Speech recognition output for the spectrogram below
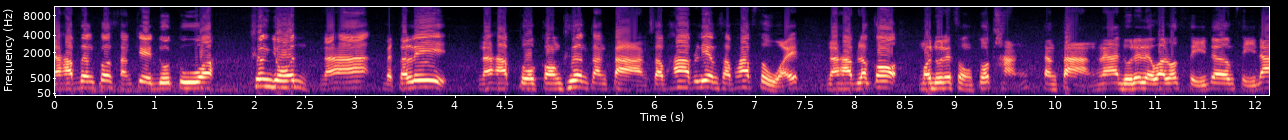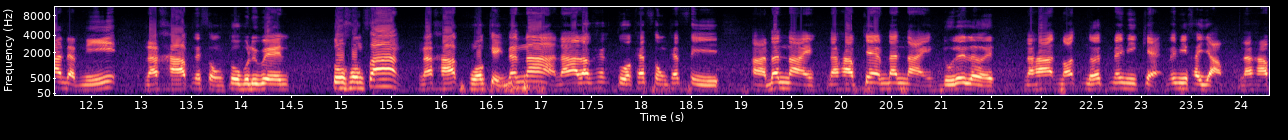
นะครับเบื้องต้นสังเกตดูตัว เครื่องยนต์นะฮะแบตเตอรี่นะครับตัวกองเครื่องต่างๆ สภาพเลี่ยมสภาพสวยนะครับ แล้วก็มาดูในส่วนของตัวถังต่างๆนะดูได้เลยว่ารถสีเดิมสีด้านแบบนี้นะครับ ในส่วนของตัวบริเวณตัวโครงสร้างนะครับ หัวเก่งด้านหน้านะแล้วก็ตัวแคสทรงแคสซีด้านในนะครับ แก้มด้านในดูได้เลยนะฮะน็อตเนิร์ดไม่มีแกะไม่มีขยับนะครับ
